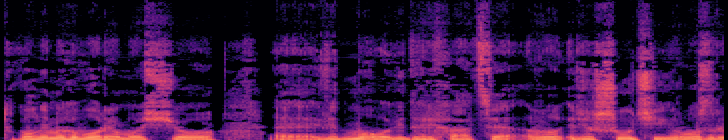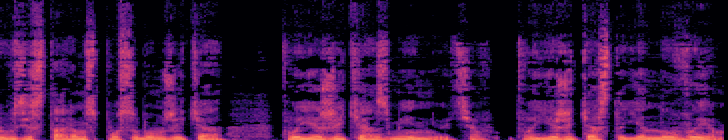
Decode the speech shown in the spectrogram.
То коли ми говоримо, що е, відмова від гріха це рішучий розрив зі старим способом життя, твоє життя змінюється, твоє життя стає новим,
